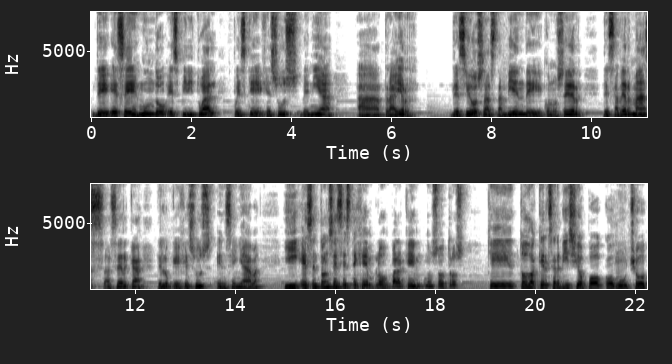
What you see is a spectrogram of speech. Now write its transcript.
de ese mundo espiritual, pues que Jesús venía a traer, deseosas también de conocer, de saber más acerca de lo que Jesús enseñaba. Y es entonces este ejemplo para que nosotros que todo aquel servicio, poco, mucho,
